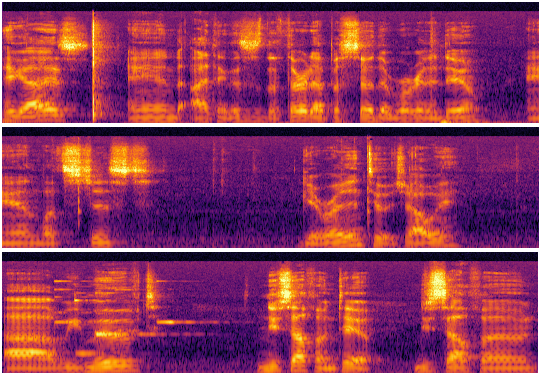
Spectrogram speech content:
Hey guys, and I think this is the third episode that we're gonna do, and let's just get right into it, shall we? Uh, we moved, new cell phone too, new cell phone,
